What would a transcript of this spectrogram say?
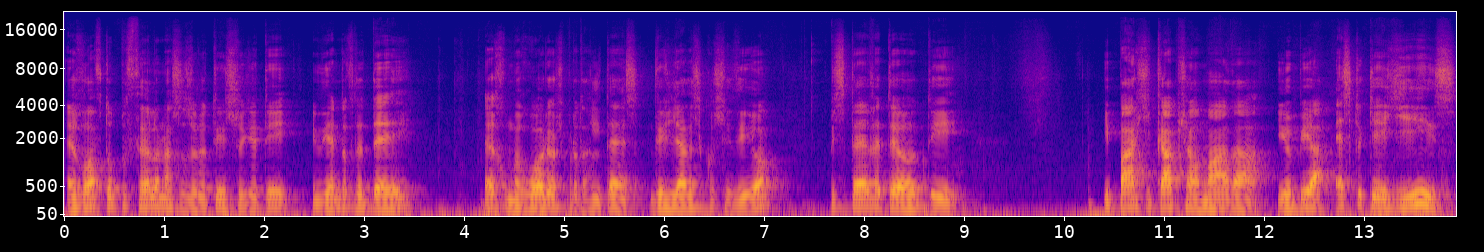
Εγώ αυτό που θέλω να σας ρωτήσω, γιατί in the end of the day έχουμε Warriors πρωταθλητές 2022, πιστεύετε ότι υπάρχει κάποια ομάδα η οποία έστω και υγιής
